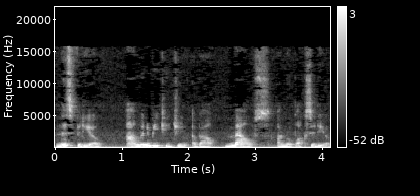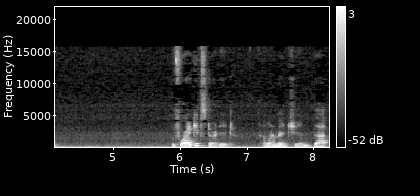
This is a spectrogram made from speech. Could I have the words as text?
In this video, I'm going to be teaching about mouse on Roblox Studio. Before I get started, I want to mention that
